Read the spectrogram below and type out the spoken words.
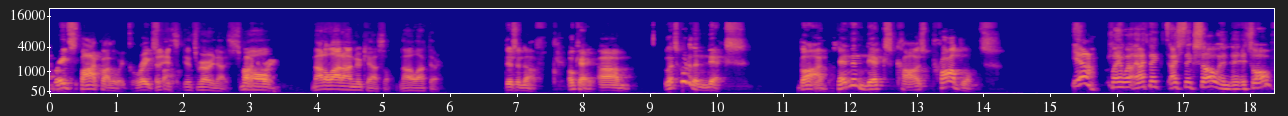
Great spot, by the way. Great spot. it's it's very nice. Small. great. not a lot on Newcastle. Not a lot there. there's enough. Okay, um, let's go to the Knicks. Bob, can the Knicks cause problems? Yeah, playing well. I think I think so, and it's all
